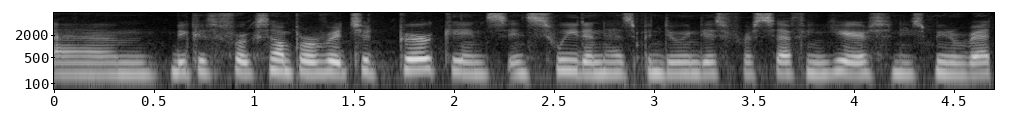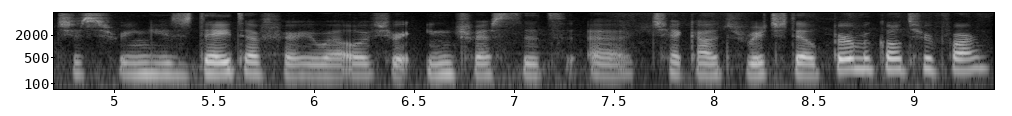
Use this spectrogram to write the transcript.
Um, because, for example, Richard Perkins in Sweden has been doing this for seven years, and he's been registering his data very well. If you're interested, uh, check out Ridgedale Permaculture Farm.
